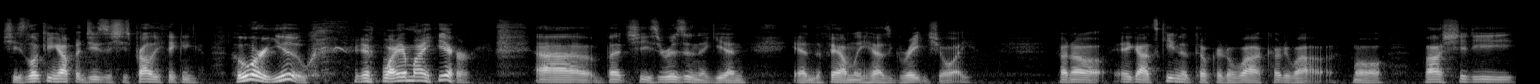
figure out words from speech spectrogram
she's looking up at Jesus. She's probably thinking, Who are you? Why am I here? Uh, but she's risen again, and the family has great joy. この絵が好きなところは、これはもう、ワシリ・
